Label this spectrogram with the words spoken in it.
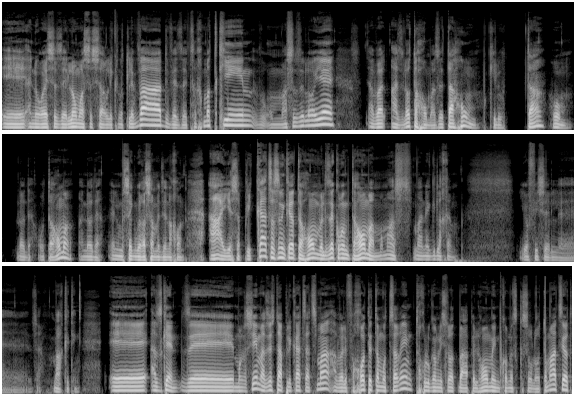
אה, אני רואה שזה לא משהו שאפשר לקנות לבד, וזה צריך מתקין, או מה שזה לא יהיה, אבל, אה, זה לא TaHoma, זה תהום, כאילו, תהום. לא יודע, או TaHoma? אני לא יודע, אין לי מושג מי רשם את זה נכון. אה, יש אפליקציה שנקראת תהום, ולזה קוראים TaHoma, ממש, מה אני אגיד לכם. יופי של זה, marketing. אז כן, זה מרשים, אז יש את האפליקציה עצמה, אבל לפחות את המוצרים תוכלו גם לשלוט ב Apple Home עם כל מה שקשור לאוטומציות.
